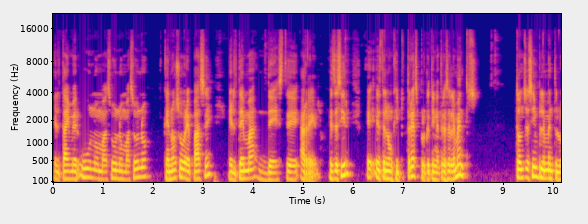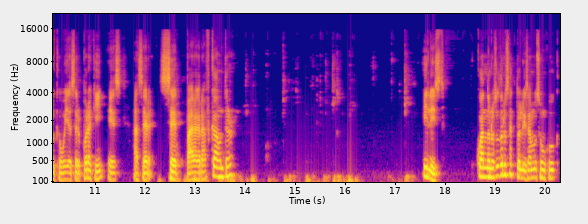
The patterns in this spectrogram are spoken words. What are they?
el timer 1 más 1 más 1 que no sobrepase el tema de este arreglo. Es decir, e, es de longitud 3 porque tiene 3 elementos. Entonces simplemente lo que voy a hacer por aquí es hacer set paragraph counter y listo. Cuando nosotros actualizamos un hook,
